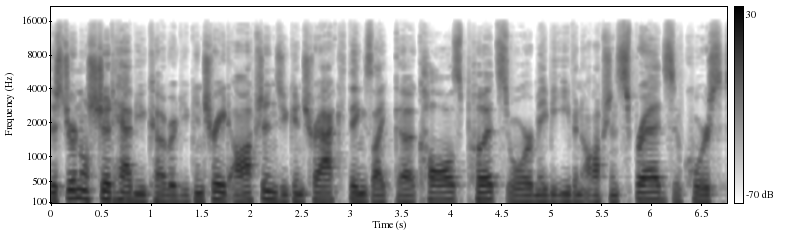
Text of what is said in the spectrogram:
this journal should have you covered. You can trade options, you can track things like uh, calls, puts, or maybe even option spreads. Of course,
